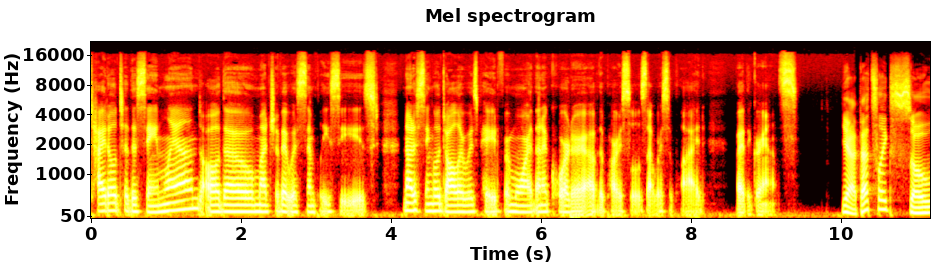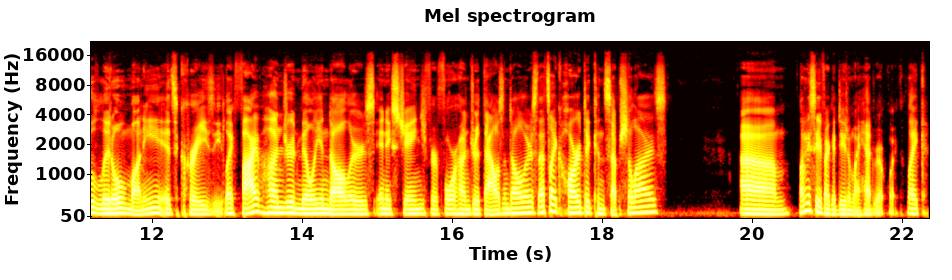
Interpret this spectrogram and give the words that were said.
title to the same land, although much of it was simply seized. Not a single dollar was paid for more than a quarter of the parcels that were supplied by the grants. Yeah, that's like so little money. It's crazy. Like $500 million in exchange for $400,000. That's like hard to conceptualize. Um, let me see if I could do to my head real quick. Like,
